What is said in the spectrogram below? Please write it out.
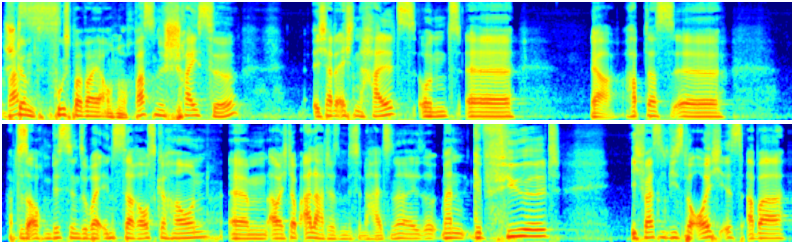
Was, Stimmt, Fußball war ja auch noch. Was eine Scheiße. Ich hatte echt einen Hals und äh, ja, hab das, äh, hab das auch ein bisschen so bei Insta rausgehauen. Ähm, aber ich glaube, alle hatten so ein bisschen Hals. Ne? Also man gefühlt, ich weiß nicht, wie es bei euch ist, aber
